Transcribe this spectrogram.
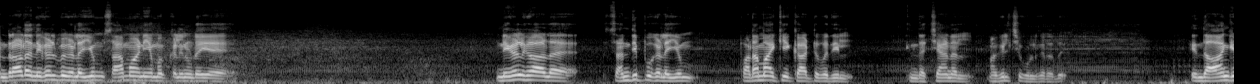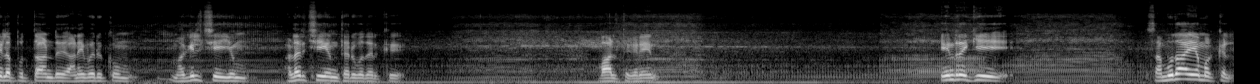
அன்றாட நிகழ்வுகளையும் சாமானிய மக்களினுடைய நிகழ்கால சந்திப்புகளையும் படமாக்கி காட்டுவதில் இந்த சேனல் மகிழ்ச்சி கொள்கிறது. இந்த ஆங்கில புத்தாண்டு அனைவருக்கும் மகிழ்ச்சியையும் வளர்ச்சியையும் தருவதற்கு வாழ்த்துகிறேன். இன்றைக்கு சமுதாய மக்கள்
